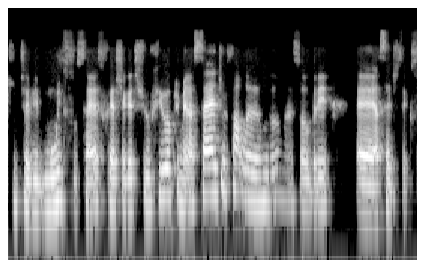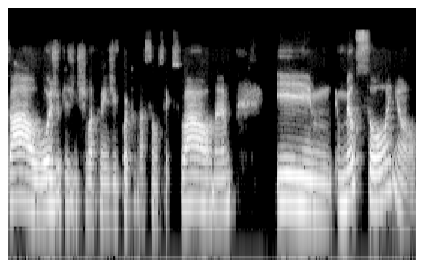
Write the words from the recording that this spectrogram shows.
que teve muito sucesso, foi a Chega de Fio Fio, a primeira assédio, falando né, sobre é, assédio sexual, hoje o que a gente chama também de importunação sexual, né? E o meu sonho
